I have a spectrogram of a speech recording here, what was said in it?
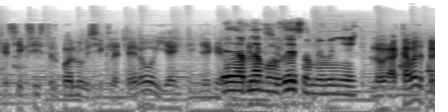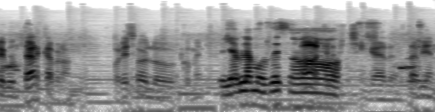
que sí existe el pueblo bicicletero y, y llegue. Ya hablamos de eso, Lo acaba de preguntar, cabrón. Por eso lo comento. Ya hablamos de eso. Ah, chingada, está bien.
